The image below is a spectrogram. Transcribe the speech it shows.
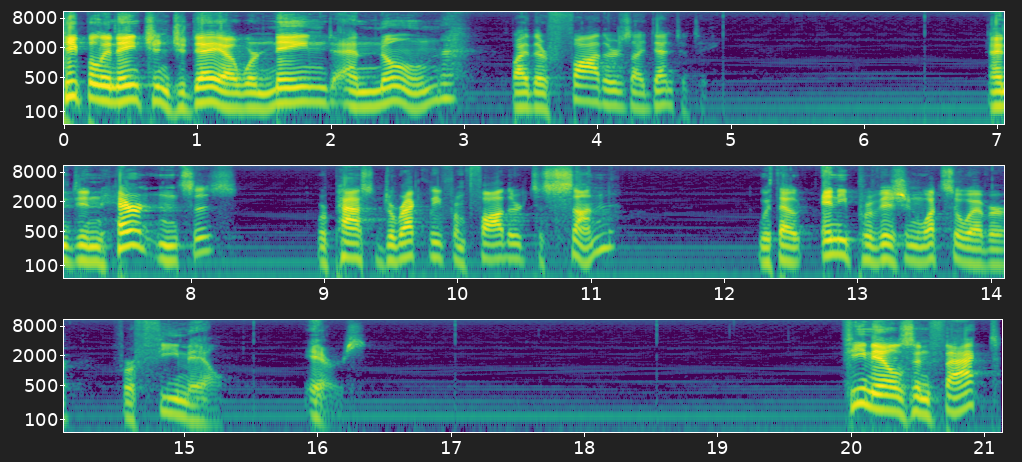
People in ancient Judea were named and known by their father's identity. And inheritances were passed directly from father to son without any provision whatsoever for female heirs. Females, in fact,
